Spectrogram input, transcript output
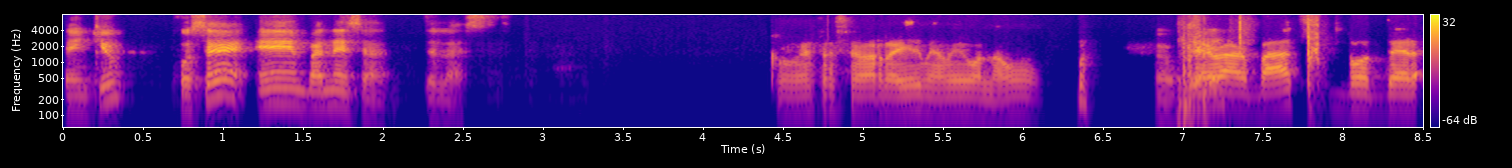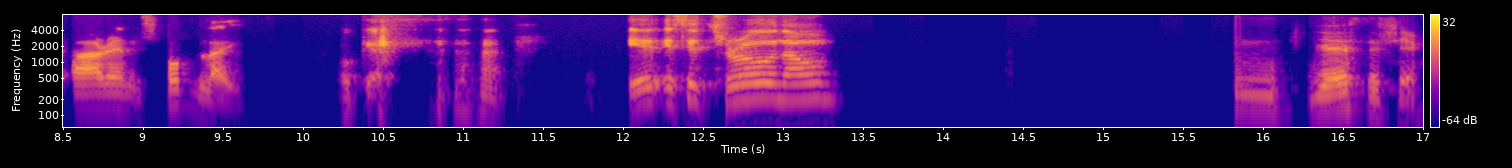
Thank you. José and Vanessa, the last. Con esta se va a reír mi amigo Naum. Okay. There are bats, but there aren't spotlight. Okay. is, is it true now? Mm, yes, teacher.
